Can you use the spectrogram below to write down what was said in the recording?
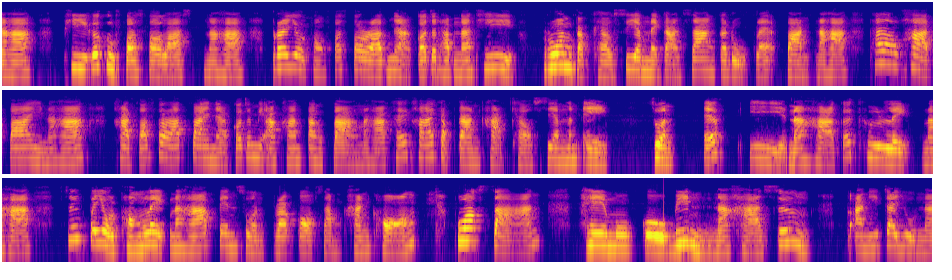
นะคะ P ก็คือฟอสฟอรัสนะคะ ประโยชน์ของฟอสฟอรัสเนี่ยก็จะทำหน้าที่ ร่วมกับแคลเซียมในการสร้างกระดูกและฟันนะคะ ถ้าเราขาดไปนะคะ ขาดฟอสฟอรัสไปเนี่ยก็จะมีอาการต่างๆนะคะ คล้ายๆ กับการขาดแคลเซียมนั่นเอง ส่วน Fe นะคะก็คือเหล็กนะคะ ซึ่งประโยชน์ของเหล็กนะคะ เป็นส่วนประกอบสำคัญของพวกสารเฮโมโกลบินนะคะ ซึ่ง อันนี้จะอยู่ใน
